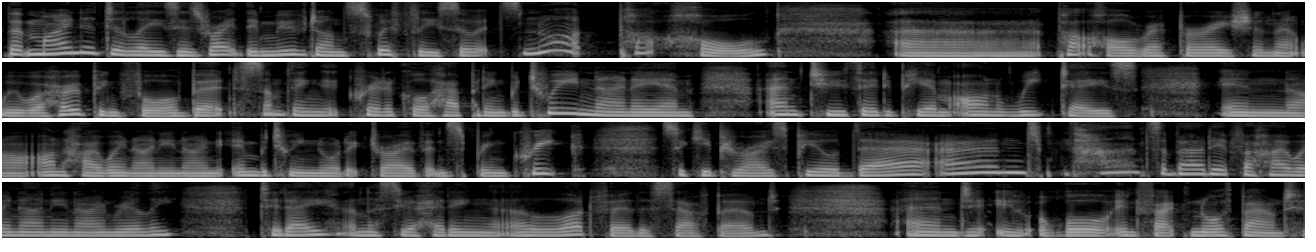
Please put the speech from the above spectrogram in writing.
But minor delays is right, they moved on swiftly, so it's not pothole uh, pothole reparation that we were hoping for, but something critical happening between 9 a.m. and 2:30 p.m. on weekdays in uh, on Highway 99 in between Nordic Drive and Spring Creek. So keep your eyes peeled there, and that's about it for Highway 99 really today, unless you're heading a lot further southbound, and or in fact northbound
